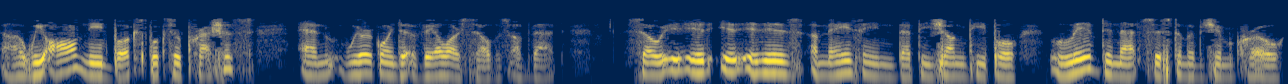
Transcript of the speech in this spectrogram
Uh, we all need books. Books are precious, and we're going to avail ourselves of that. So it, it, it is amazing that these young people lived in that system of Jim Crow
